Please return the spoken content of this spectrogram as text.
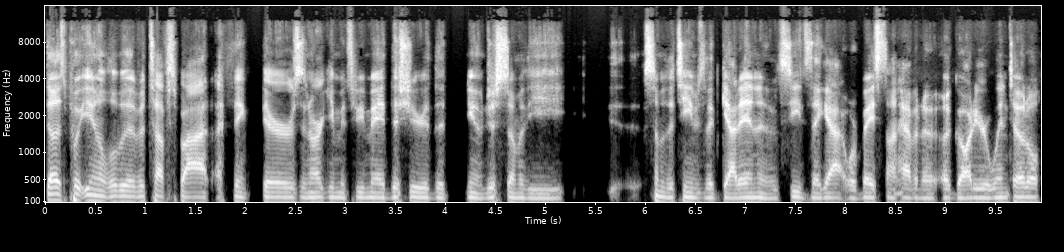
does put you in a little bit of a tough spot. I think there's an argument to be made this year that you know just some of the some of the teams that got in and the seeds they got were based on having a, a gaudier win total.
